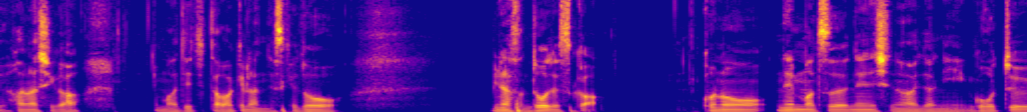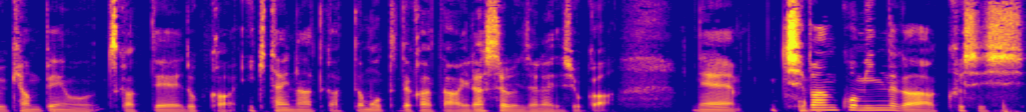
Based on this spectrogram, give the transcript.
う話が、まあ出てたわけなんですけど、皆さんどうですか？この年末年始の間に GoTo キャンペーンを使ってどっか行きたいなとかって思ってた方いらっしゃるんじゃないでしょうか？ね一番こうみんなが駆使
